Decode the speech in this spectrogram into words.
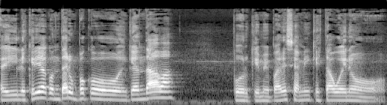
Y les quería contar un poco en qué andaba, porque me parece a mí que está bueno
